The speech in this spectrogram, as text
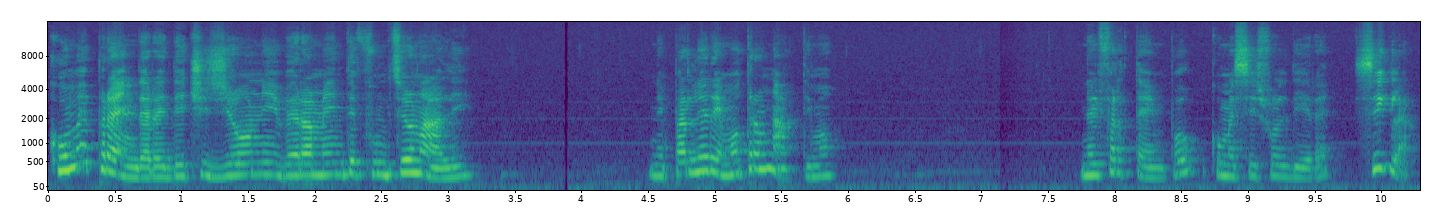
Come prendere decisioni veramente funzionali? Ne parleremo tra un attimo. Nel frattempo, come si suol dire, sigla!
